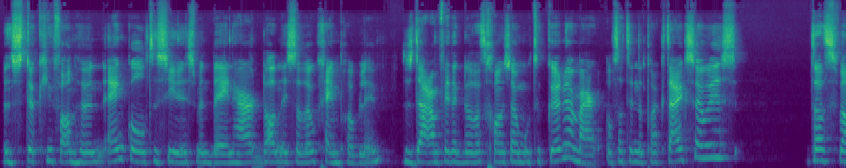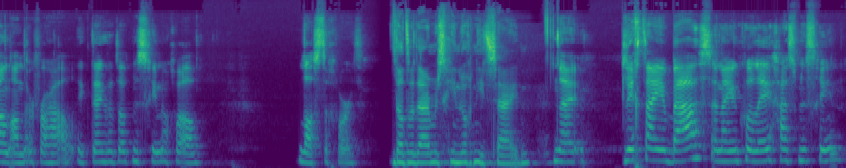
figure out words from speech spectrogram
een stukje van hun enkel te zien is met beenhaar, dan is dat ook geen probleem. Dus daarom vind ik dat het gewoon zou moeten kunnen. Maar of dat in de praktijk zo is, dat is wel een ander verhaal. Ik denk dat dat misschien nog wel lastig wordt. Dat we daar misschien nog niet zijn. Nee, het ligt aan je baas en aan je collega's misschien.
